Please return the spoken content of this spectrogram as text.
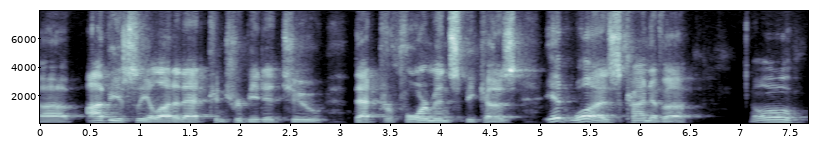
Uh, obviously, a lot of that contributed to that performance because it was kind of a oh,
